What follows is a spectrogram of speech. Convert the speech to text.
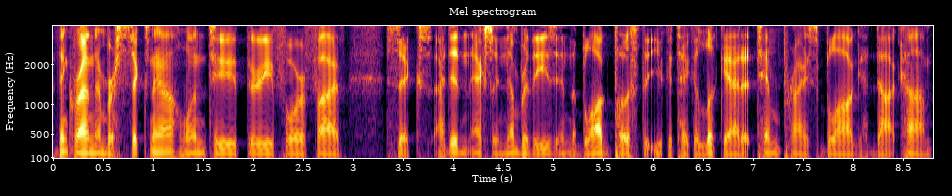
I think we're on number six now. One, two, three, four, five, six. I didn't actually number these in the blog post that you could take a look at at timpriceblog.com.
